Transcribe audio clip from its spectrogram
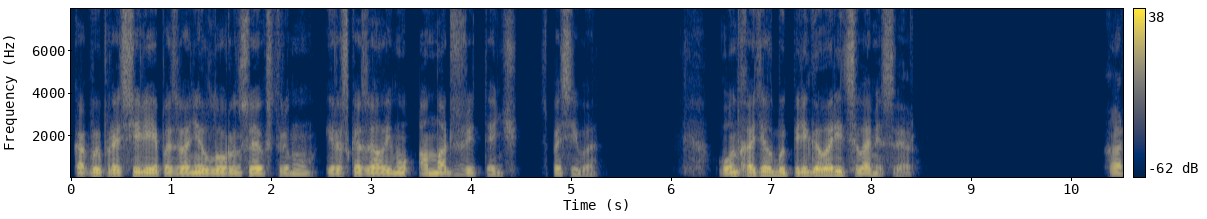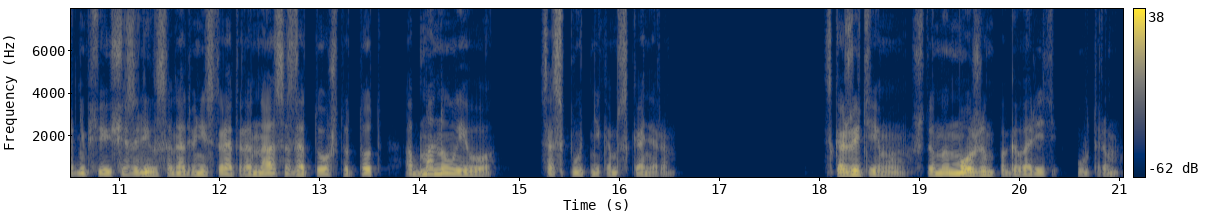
«Как вы просили, я позвонил Лоренсу Экстрему и рассказал ему о Маджори Тенч. Спасибо. Он хотел бы переговорить с вами, сэр». Харни все еще злился на администратора НАСА за то, что тот обманул его со спутником-сканером. «Скажите ему, что мы можем поговорить утром».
